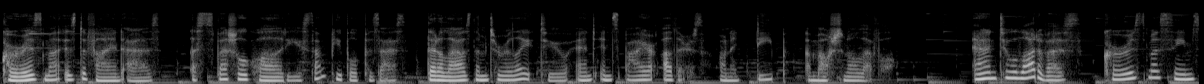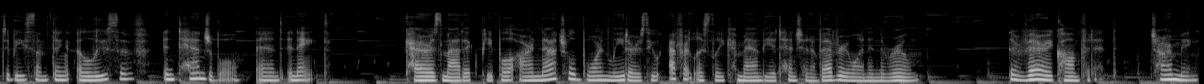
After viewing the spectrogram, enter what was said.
Charisma is defined as a special quality some people possess that allows them to relate to and inspire others on a deep emotional level. And to a lot of us, charisma seems to be something elusive, intangible, and innate. Charismatic people are natural born leaders who effortlessly command the attention of everyone in the room. They're very confident, charming,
